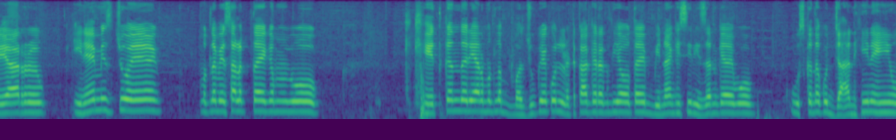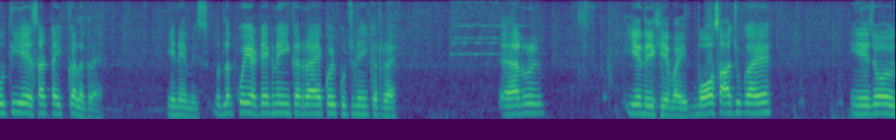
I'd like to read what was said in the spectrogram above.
यार इनेमिस जो है मतलब ऐसा लगता है कि वो खेत के अंदर यार मतलब बजूके को लटका के रख दिया होता है, बिना किसी रीज़न के वो, उसके अंदर कुछ जान ही नहीं होती है, ऐसा टाइप का लग रहा है। इनेमिस मतलब कोई अटैक नहीं कर रहा है, कोई कुछ नहीं कर रहा है। यार, ये देखिए भाई बॉस आ चुका है। ये जो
